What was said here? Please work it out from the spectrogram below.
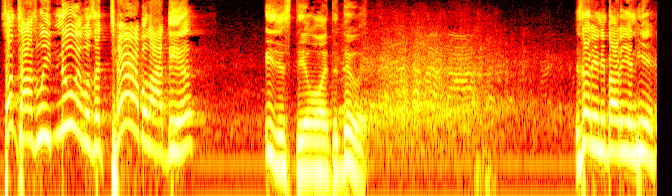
Sometimes we knew it was a terrible idea, we just still wanted to do it. Is that anybody in here?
